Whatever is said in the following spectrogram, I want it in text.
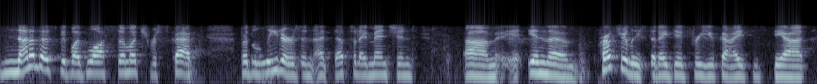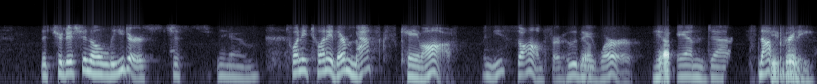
none of those people. I've lost so much respect for the leaders, and I, that's what I mentioned um, in the press release that I did for you guys. Is that the traditional leaders just you know 2020 their masks came off, and you saw them for who they were, Yep. and uh, it's not Amen. pretty.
